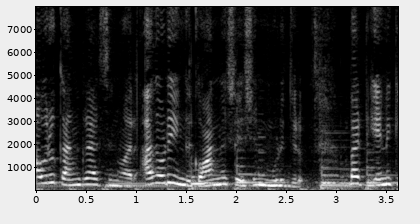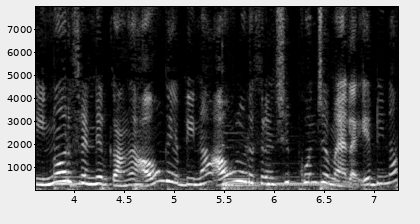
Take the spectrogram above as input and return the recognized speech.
அவரும் கங்க்ராட்ஸ்னுவார் அதோட எங்கள் கான்வர்சேஷன் முடிஞ்சிடும். பட் எனக்கு இன்னொரு ஃப்ரெண்ட் இருக்காங்க. அவங்க எப்படின்னா அவங்களோட ஃப்ரெண்ட்ஷிப் கொஞ்சம் மேலே. எப்படின்னா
